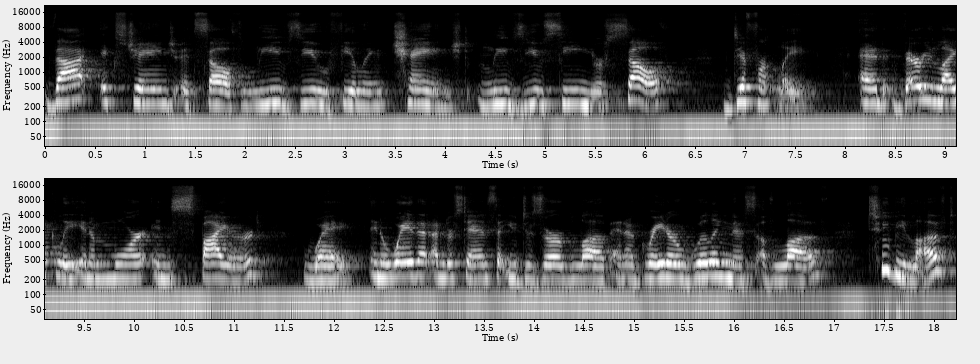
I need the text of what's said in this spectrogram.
that exchange itself leaves you feeling changed, leaves you seeing yourself differently. and very likely in a more inspired way, in a way that understands that you deserve love and a greater willingness of love to be loved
